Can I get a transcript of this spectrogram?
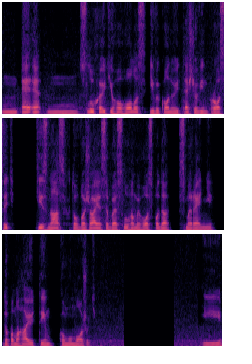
м, е, е, м, слухають його голос і виконують те, що він просить. Ті з нас, хто вважає себе слугами Господа, смиренні, допомагають тим, кому можуть. І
